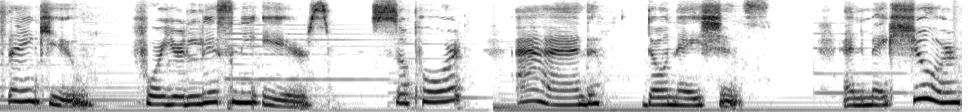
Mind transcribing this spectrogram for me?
Thank you for your listening ears, support, and donations. And make sure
